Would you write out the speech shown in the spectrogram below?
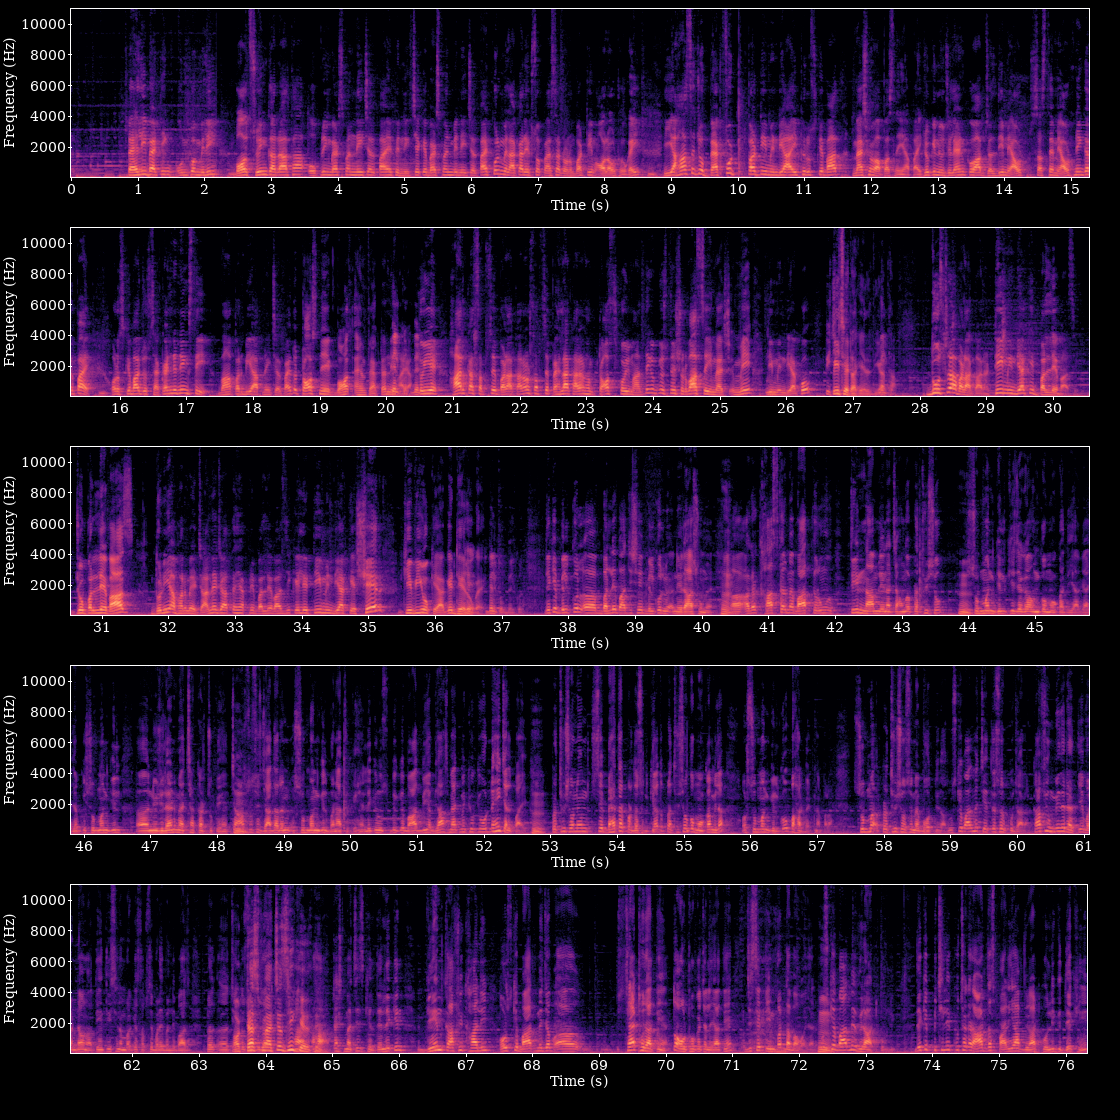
पहली बैटिंग उनको मिली बॉल स्विंग कर रहा था ओपनिंग बैट्समैन नहीं चल पाए फिर नीचे के बैट्समैन भी नहीं चल पाए कुल मिलाकर एक रनों पर टीम ऑल आउट हो गई। यहाँ से जो बैकफुट पर टीम इंडिया आई फिर उसके बाद मैच में वापस नहीं आ पाई क्योंकि न्यूजीलैंड को आप जल्दी में आउट सस्ते में आउट नहीं कर पाए और उसके बाद जो सेकंड इनिंग्स थी वहाँ पर भी आप नहीं चल पाए तो टॉस ने एक बहुत अहम फैक्टर निभाया। तो ये हार का सबसे बड़ा कारण और सबसे पहला कारण हम टॉस को ही मानते हैं क्योंकि उसने शुरुआत से ही मैच में टीम इंडिया को पीछे। ढकेल दिया था। दूसरा बड़ा कारण टीम इंडिया की बल्लेबाजी। जो बल्लेबाज दुनिया भर में जाने जाते हैं अपनी बल्लेबाजी के लिए टीम इंडिया के शेर कीवियों के आगे ढेर हो गए। बिल्कुल बिल्कुल। देखिए बिल्कुल बल्लेबाजी से बिल्कुल निराश हूँ मैं। हम्म। अगर खासकर मैं बात करूँ तीन नाम लेना चाहूँगा पृथ्वी शो हम्म। शुभमन गिल की जगह उनको मौका दिया गया जबकि शुभमन गिल न्यूजीलैंड में अच्छा कर चुके हम्म। हैं 400 से ज़्यादा रन शुभमन गिल बना चुके हैं लेकिन उसके बाद भी अभ्यास मैच में क्योंकि वो नहीं चल पाए हम्म। पृथ्वी शो ने उनसे बेहतर प्रदर्शन किया तो पृथ्वी शो को मौका मिला और शुभमन गिल को बाहर बैठना पड़ा शुभमन पृथ्वी शो से मैं बहुत निराश उसके बाद में चेतेश्वर पुजारा काफ़ी उम्मीदें रहती है वन डाउन आती है तीसरे नंबर के सबसे बड़े बल्लेबाज टेस्ट मैचेस ही हाँ, खेलते हैं। हाँ, टेस्ट मैचेस खेलते हैं लेकिन गेंद काफ़ी खाली और उसके बाद में जब सेट हो जाते हैं तो आउट होकर चले जाते हैं जिससे टीम पर दबाव आ जाता है। उसके बाद में विराट कोहली। देखिए पिछले कुछ अगर आठ दस पारी आप विराट कोहली की देखें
